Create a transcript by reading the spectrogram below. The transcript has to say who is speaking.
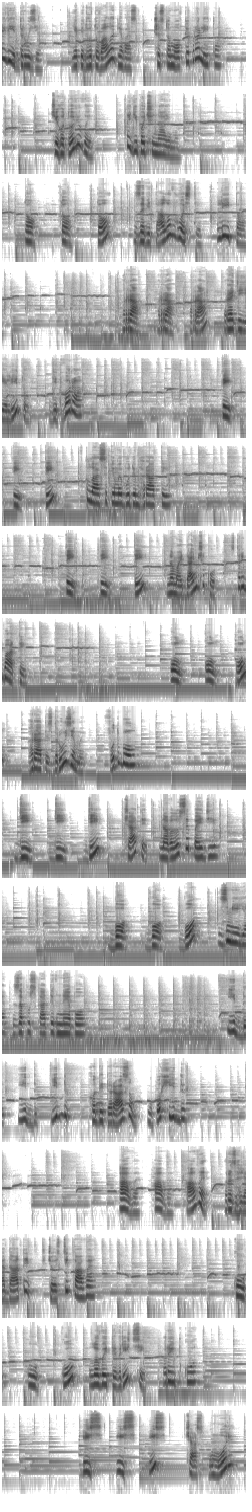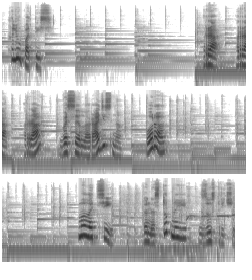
Speaker 1: Привіт, друзі! Я підготувала для вас чистомовки про літо. Чи готові ви? Тоді починаємо. То, то, то завітало в гості літо. Ра, ра, ра радіє літу дітвора. Ти, ти, ти в класики ми будемо грати. Ти, ти, ти на майданчику стрибати. Ол, ол, ол грати з друзями в футбол. Ді, ді, ді чати на велосипеді. Бо, бо, бо змія запускати в небо. Ід, ід, ід ходити разом у похід. Аве, аве, аве розглядати щось цікаве. Ку, ку, ку ловити в річці рибку. Ісь, ісь, ісь час у морі хлюпатись. Ра, ра, ра весела, радісна пора. Молодці! До наступної зустрічі!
